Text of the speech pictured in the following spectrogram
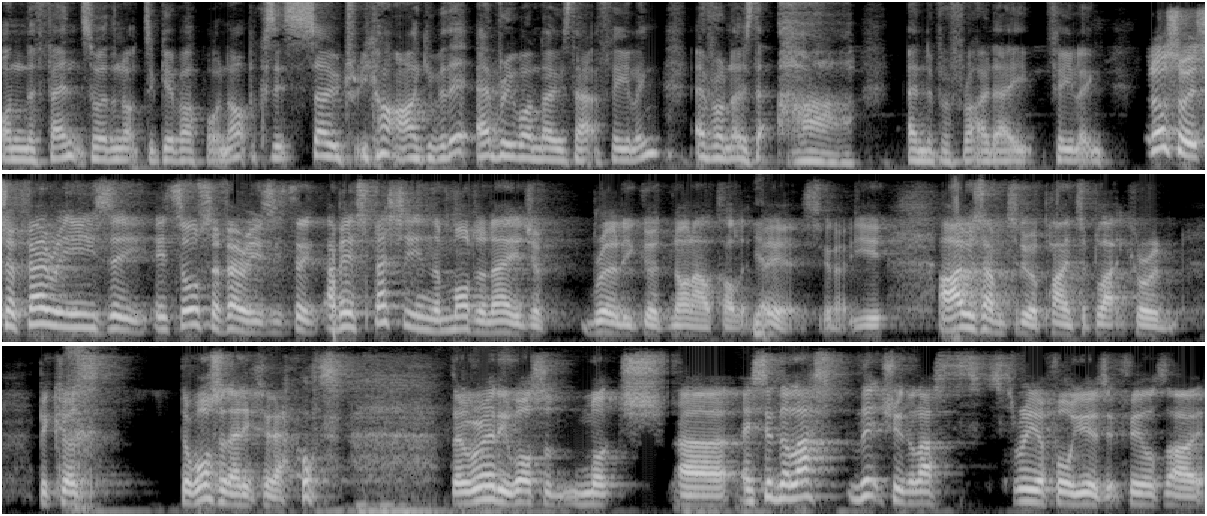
on the fence whether or not to give up or not because it's so true. You can't argue with it. Everyone knows that feeling. Everyone knows that ah end of a Friday feeling. But also, it's a very easy. It's also a very easy thing. I mean, especially in the modern age of really good non-alcoholic yeah. beers. You know, you. I was having to do a pint of blackcurrant because there wasn't anything else. There really wasn't much. Uh, it's in the last, literally the last three or four years, it feels like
